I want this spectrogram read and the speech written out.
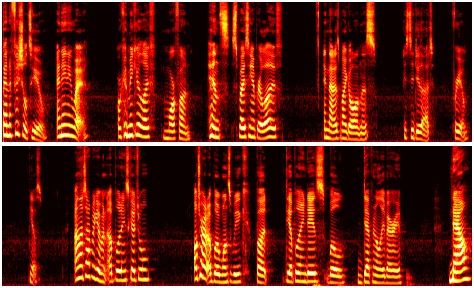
beneficial to you in any way, or can make your life more fun. Hence, spicing up your life. And that is my goal on this, is to do that for you. Yes. On the topic of an uploading schedule, I'll try to upload once a week, but the uploading days will definitely vary. Now,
